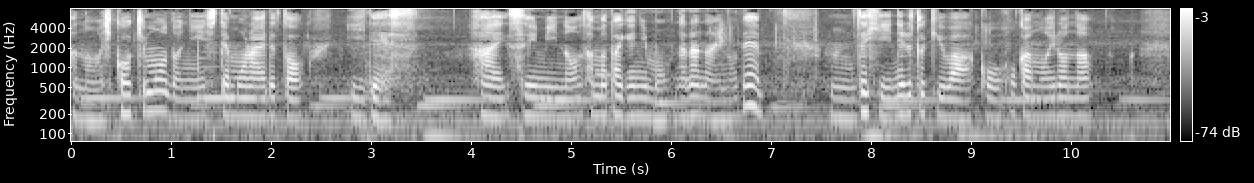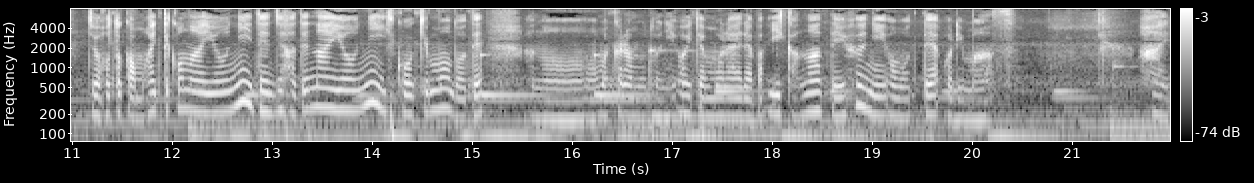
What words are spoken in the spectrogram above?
あの飛行機モードにしてもらえるといいです。はい睡眠の妨げにもならないので、うん、ぜひ寝る時はこう他のいろんな情報とかも入ってこないように電磁波出ないように飛行機モードで、あのー、枕元に置いてもらえればいいかなっていうふうに思っております。はい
